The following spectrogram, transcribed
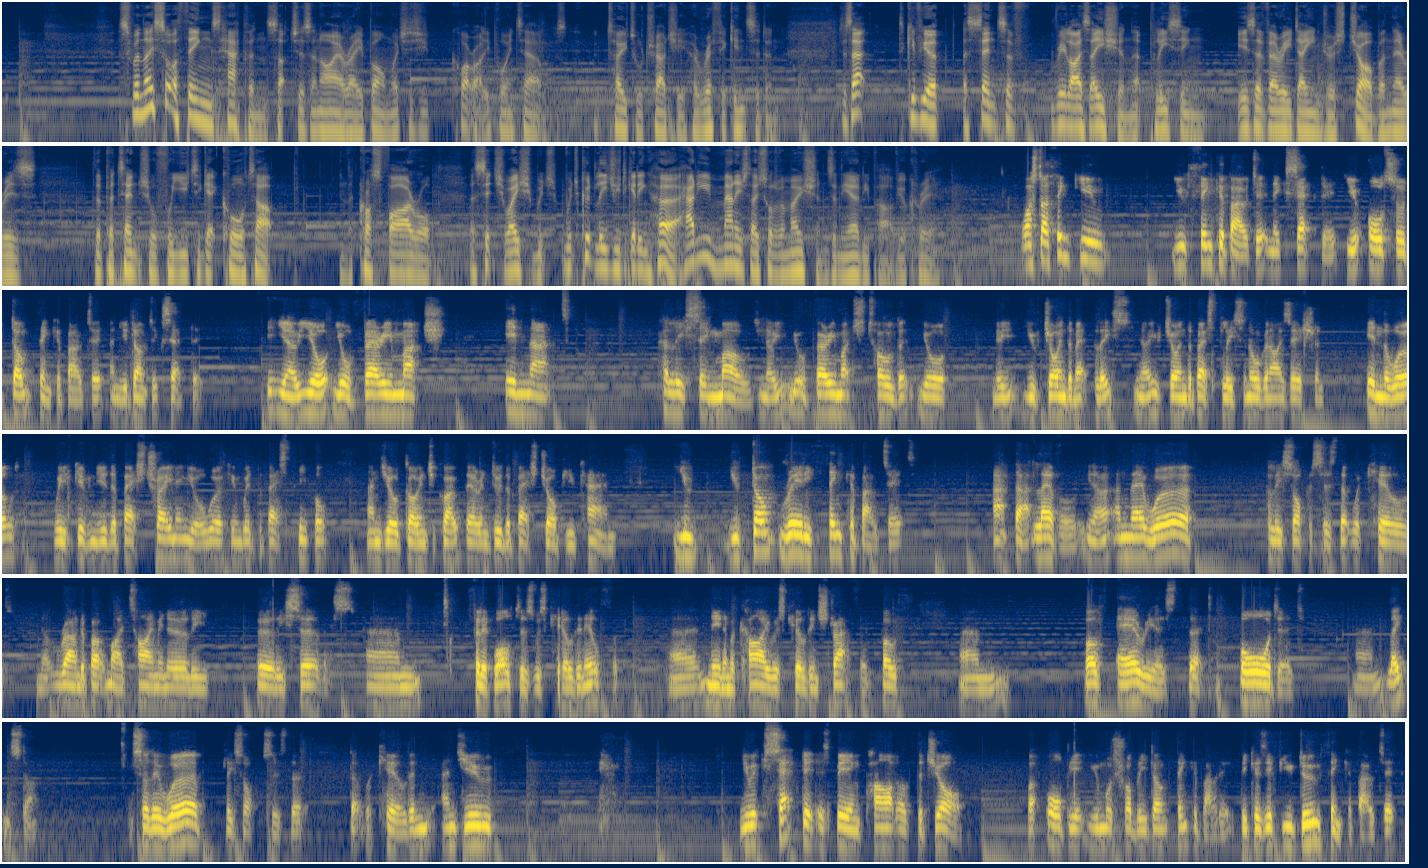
So when those sort of things happen, such as an IRA bomb, which, as you quite rightly point out, was a total tragedy, horrific incident, does that give you a, a sense of realization that policing is a very dangerous job and there is the potential for you to get caught up in the crossfire or a situation which, which could lead you to getting hurt? How do you manage those sort of emotions in the early part of your career? Whilst I think you you think about it and accept it. You also don't think about it and you don't accept it. You know, you're you're very much in that policing mode. You know, you're very much told that you're you you've joined the Met Police. You know, you've joined the best policing organisation in the world. We've given you the best training. You're working with the best people, and you're going to go out there and do the best job you can. You you don't really think about it at that level, you know. And there were police officers that were killed, you know, round about my time in early early service. Um, Philip Walters was killed in Ilford. Uh, Nina Mackay was killed in Stratford. Both um, both areas that bordered um, Leytonstone. So there were police officers that, that were killed, and, and you you accept it as being part of the job, but albeit you most probably don't think about it because if you do think about it,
